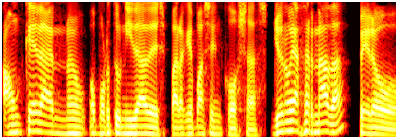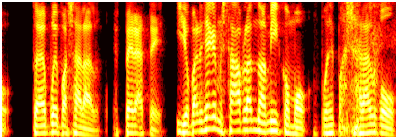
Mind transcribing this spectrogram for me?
Aún quedan oportunidades para que pasen cosas. Yo no voy a hacer nada, pero todavía puede pasar algo. Espérate. Y yo parecía que me estaba hablando a mí como, puede pasar algo,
